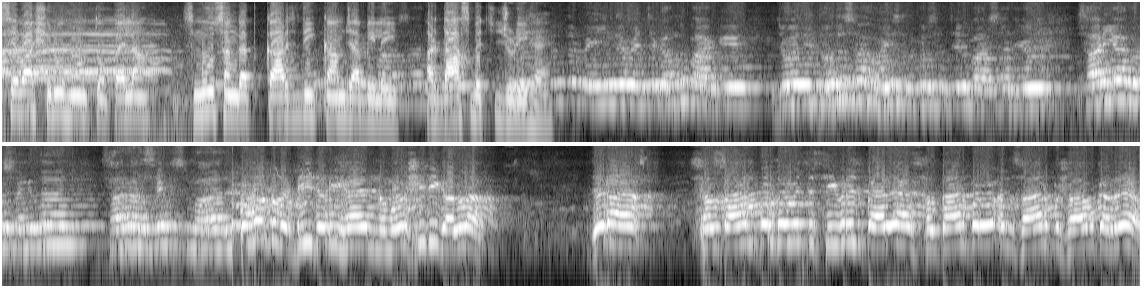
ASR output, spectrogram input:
ਸੇਵਾ ਸ਼ੁਰੂ ਹੋਣ ਤੋਂ ਪਹਿਲਾਂ ਸਮੂਹ ਸੰਗਤ ਕਾਰਜ ਦੀ ਕਾਮਯਾਬੀ ਲਈ ਅਰਦਾਸ ਵਿੱਚ ਜੁੜੀ ਹੈ। ਵੇਈਂ ਦੇ ਵਿੱਚ ਗੰਧ ਪਾ ਕੇ ਜੋ ਇਹਦੀ ਦੁਰਦਸ਼ਾ ਹੋਈ ਸਤਿਗੁਰ ਸੱਚੇ ਪਾਤਸ਼ਾਹ ਜੀ ਸਾਰੀਆਂ ਗੁਰ ਸੰਗਤਾਂ ਸਾਰਾ ਸਿੱਖ ਸਮਾਜ ਬਹੁਤ ਵੱਡੀ ਜਿਹੜੀ ਹੈ ਨਮੋਸ਼ੀ ਦੀ ਗੱਲ ਆ। ਜਿਹੜਾ ਸੁਲਤਾਨਪੁਰ ਦੇ ਵਿੱਚ ਸੀਵਰੇਜ ਪੈ ਰਿਹਾ ਸੁਲਤਾਨਪੁਰ ਇਨਸਾਨ ਪਿਸ਼ਾਬ ਕਰ ਰਿਹਾ।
